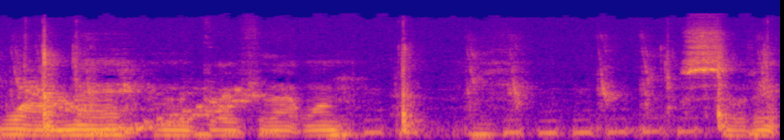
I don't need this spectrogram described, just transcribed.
One there. Going to go for that one. Sod it.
